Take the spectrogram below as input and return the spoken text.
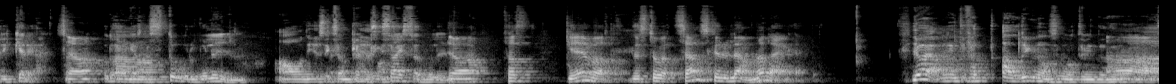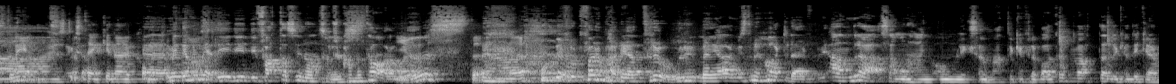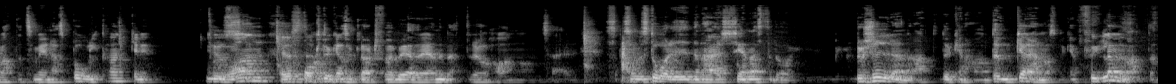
dricka det. Så, Ja. och då har du en Ah. ganska stor volym. Ja, och det är Liksom prepping-sized volym. Ja, fast grejen var att det stod att sen ska du lämna lägenheten. Ja, ja, men inte för att aldrig någonsin återvinna den Ah, lägenheten. just Liksom. tänker när det kommer Eh, Men det, med, det, det, det fattas ju någon sorts kommentar om det. Just det! Det är fortfarande bara det jag tror. Men jag har åtminstone hört det där i andra sammanhang om liksom att du kan fylla badkaret med vatten, du kan dricka det vattnet som är i den här spoltanken i Just Tuan. Just. Och du kan såklart förbereda dig ännu bättre och ha någon så här, som det står i den här senaste då, broschyren, att du kan ha dunkar hemma som du kan fylla med vatten.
